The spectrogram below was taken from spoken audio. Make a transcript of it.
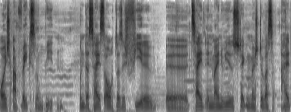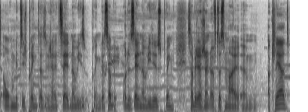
euch Abwechslung bieten. Und das heißt auch, dass ich viel äh, Zeit in meine Videos stecken möchte, was halt auch mit sich bringt, dass ich halt seltener Videos bringe. Das habe oder seltener Videos bringe. Das habe ich ja schon öfters mal ähm, erklärt.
